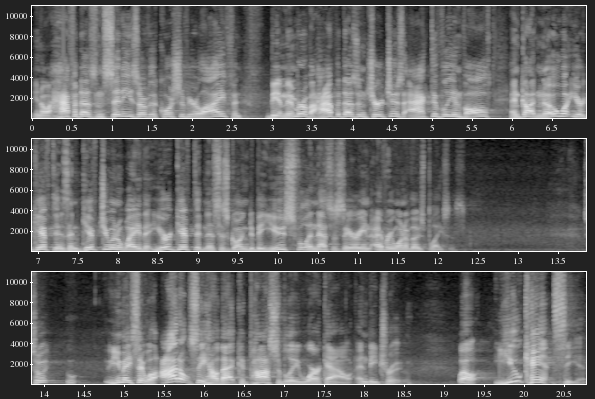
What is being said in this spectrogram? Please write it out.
you know, a half a dozen cities over the course of your life and be a member of a half a dozen churches actively involved, and God know what your gift is and gift you in a way that your giftedness is going to be useful and necessary in every one of those places. So you may say, well, I don't see how that could possibly work out and be true. Well, you can't see it.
